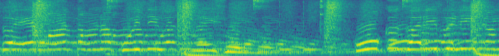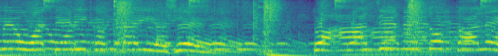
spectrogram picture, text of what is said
તો એ માં તમને કોઈ દિવસ નહીં છોડે કોક ગરીબની તમે ઓતેડી કકડાઈ હશે, તો આજે નહીં તો કાલે.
